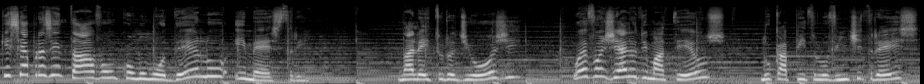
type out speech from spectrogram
que se apresentavam como modelo e mestre. Na leitura de hoje, o Evangelho de Mateus, no capítulo 23,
